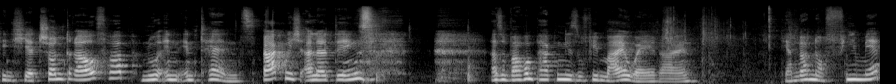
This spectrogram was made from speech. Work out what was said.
den ich jetzt schon drauf habe, nur in Intense. Frag mich allerdings, also warum packen die so viel My Way rein? Die haben doch noch viel mehr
